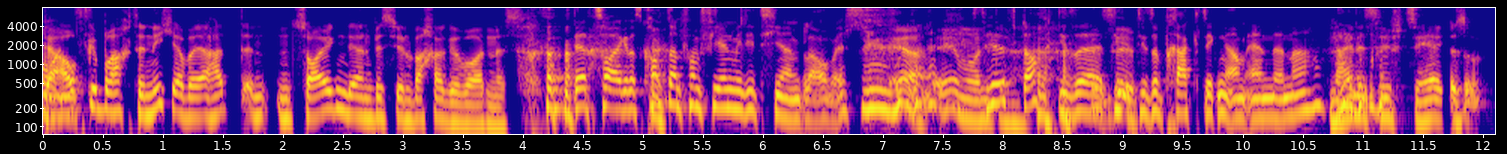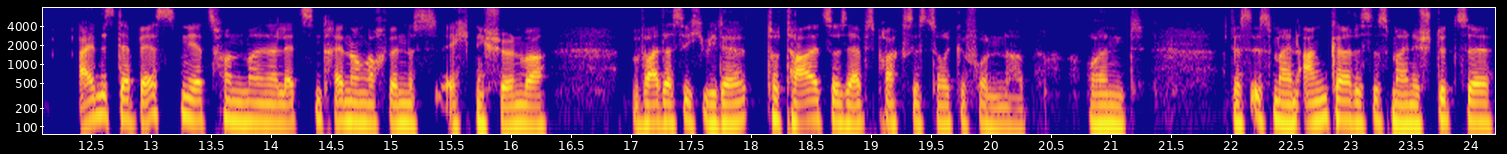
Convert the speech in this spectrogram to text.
Der Aufgebrachte nicht, aber er hat einen Zeugen, der ein bisschen wacher geworden ist. Der Zeuge, das kommt dann vom vielen Meditieren, glaube ich. Ja, eben. Es hilft doch, diese, die, diese Praktiken am Ende, ne? Nein, es hilft sehr. Also eines der besten jetzt von meiner letzten Trennung, auch wenn das echt nicht schön war, war, dass ich wieder total zur Selbstpraxis zurückgefunden habe. Und das ist mein Anker, das ist meine Stütze,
